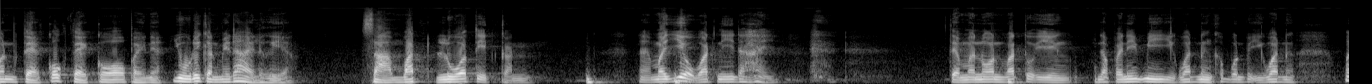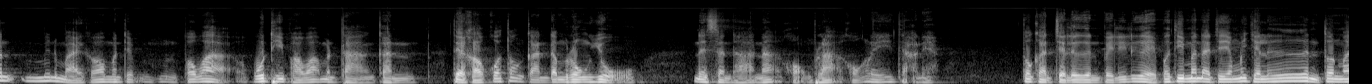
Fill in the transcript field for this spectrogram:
มันแตกกกแตกกอไปเนี่ย อยู่ด้วยกันไม่ได้เลยอะสามวัดลัวติดกันนะมาเยี่ยววัดนี้ได้ แต่มานอนวัดตัวเองอยากไปนี้มีอีกวัดหนึ่งข้างบนไปอีกวัดหนึ่งมันไม่ได้หมายเขามันจะเพราะว่าวุฒิภาวะมันต่างกัน แต่เขาก็ต้องการดำรงอยู่ในสถานะของพระของอะไรอย่างเนี่ย ต้องการเจริญไปเรื่อยๆบางทีมันอาจจะยังไม่เจริญ ต้นไม้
